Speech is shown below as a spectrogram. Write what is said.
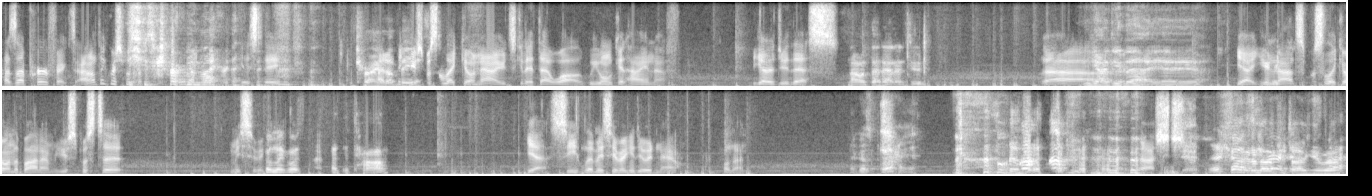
How's that perfect? I don't think we're supposed He's to grabbing my over, Casey. Trying I don't think be. you're supposed to let go now. You're just gonna hit that wall. We won't get high enough. You gotta do this. Not with that attitude. Uh, You gotta do that. Yeah, yeah, yeah. Yeah, you're not supposed to let go on the bottom. You're supposed to. Let me see if I But can. like what? At the top? Yeah, see. Let me see if I can do it now. Hold on. There goes Brian. Ah, shit. I don't know what you're talking about.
